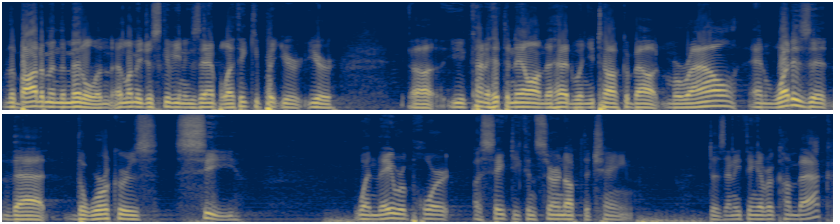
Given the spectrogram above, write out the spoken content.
the bottom, and the middle. And, and let me just give you an example. I think you put your, your uh, you kind of hit the nail on the head when you talk about morale and what is it that the workers see when they report a safety concern up the chain. Does anything ever come back?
